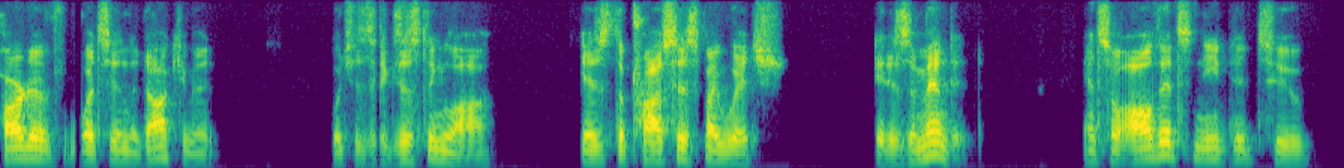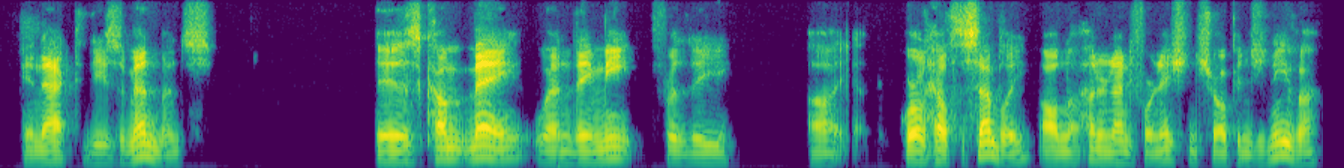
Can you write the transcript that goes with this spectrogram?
part of what's in the document, which is existing law, is the process by which it is amended. And so all that's needed to enact these amendments is come May when they meet for the uh, World Health Assembly, all 194 nations show up in Geneva.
